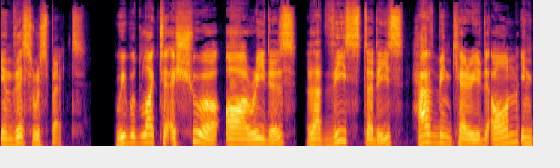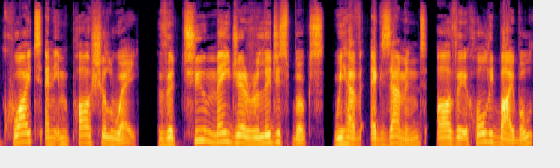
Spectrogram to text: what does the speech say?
in this respect. We would like to assure our readers that these studies have been carried on in quite an impartial way, the two major religious books we have examined are the Holy Bible,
